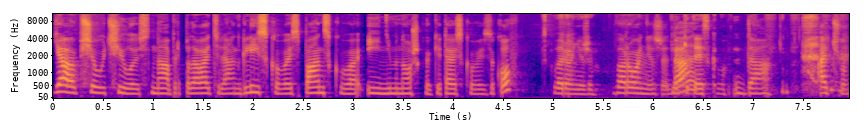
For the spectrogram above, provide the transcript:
Я вообще училась на преподавателя английского, испанского и немножко китайского языков Воронеже. Воронеже, Да? да? китайского. Да. А чё?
